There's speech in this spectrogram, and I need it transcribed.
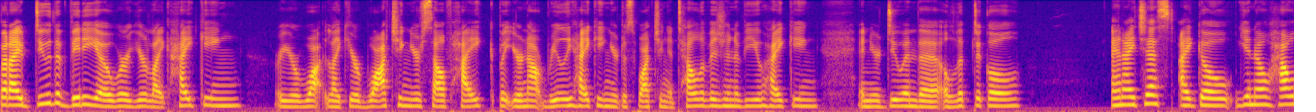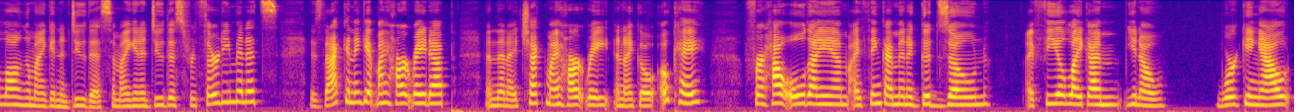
But I do the video where you're like hiking or you're wa- like you're watching yourself hike, but you're not really hiking. You're just watching a television of you hiking and you're doing the elliptical and I just, I go, you know, how long am I going to do this? Am I going to do this for 30 minutes? Is that going to get my heart rate up? And then I check my heart rate and I go, okay, for how old I am, I think I'm in a good zone. I feel like I'm, you know, working out.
